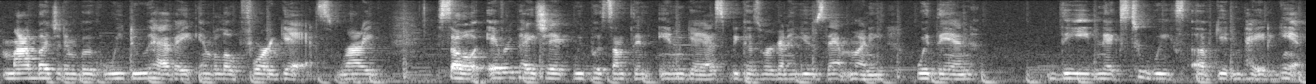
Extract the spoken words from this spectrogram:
my budgeting book we do have a envelope for gas right? So every paycheck we put something in gas because we're going to use that money within the next two weeks of getting paid again.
